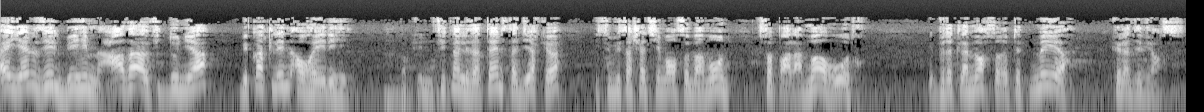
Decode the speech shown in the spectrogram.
اي ينزل بهم عذاب في الدنيا بقتل أو غيره donc une fitna les atteint c'est-à-dire que ils subissent un châtiment ce bas monde que ce soit par la mort ou autre et peut-être la mort serait peut-être meilleure que la déviance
